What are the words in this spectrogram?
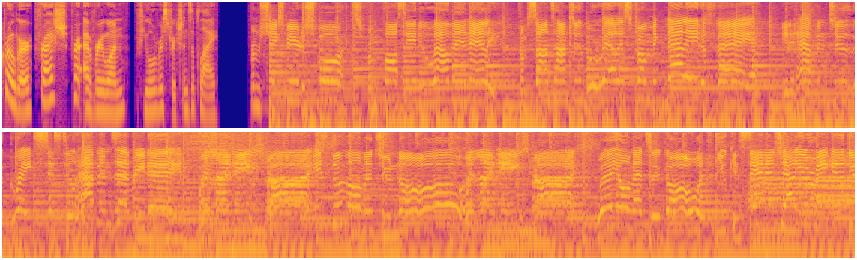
Kroger, fresh for everyone. Fuel restrictions apply. From Shakespeare to Schwartz, from Fosse to Alvin Alvinelli, from Sondheim to Bareilles, from McNally to Fey. It happened to the greats, it still happens every day. When lightning strikes, it's the moment you know. When lightning strikes, where you're meant to go. You can stand and shout Eureka,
